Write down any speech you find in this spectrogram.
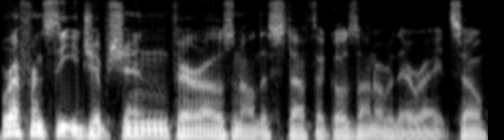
reference the Egyptian pharaohs and all this stuff that goes on over there, right? So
